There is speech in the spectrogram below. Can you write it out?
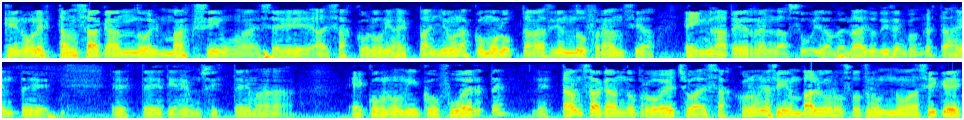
que no le están sacando el máximo a, ese, a esas colonias españolas como lo están haciendo Francia e Inglaterra en las suyas, ¿verdad? Ellos dicen, contra esta gente este, tiene un sistema económico fuerte, están sacando provecho a esas colonias, sin embargo nosotros no. Así que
